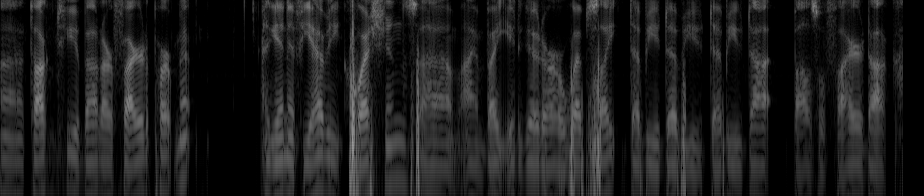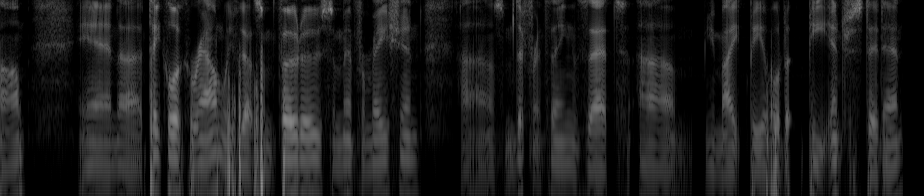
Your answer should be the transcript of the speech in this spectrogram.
uh, talking to you about our fire department. Again, if you have any questions, um, I invite you to go to our website, www.basilfire.com, and uh, take a look around. We've got some photos, some information, uh, some different things that um, you might be able to be interested in.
